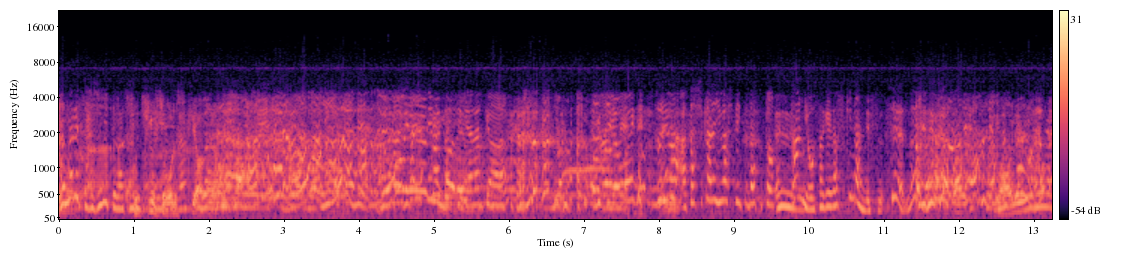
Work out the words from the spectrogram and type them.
離れて初めて分かるこっちの人 rischiona. 俺好きやわそれは私から言わせていただくと、単にお酒が好きなんです。そうやな。何を言うのあ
